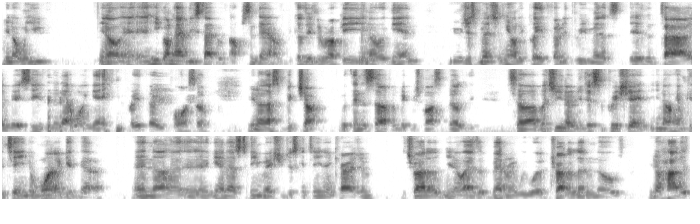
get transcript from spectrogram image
you know when you you know and, and he's gonna have these type of ups and downs because he's a rookie. You mm-hmm. know, again, you just mentioned he only played 33 minutes his entire NBA season. In that one game, he played 34. So you know that's a big chunk within itself and big responsibility. So, uh, but you know, you just appreciate you know him continuing to want to get better, and, uh, and, and again, as teammates, you just continue to encourage him to try to you know, as a veteran, we would try to let him know you know how to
